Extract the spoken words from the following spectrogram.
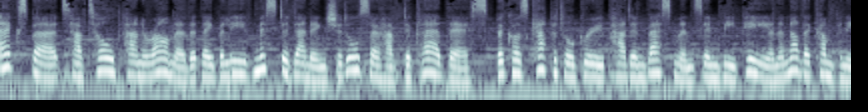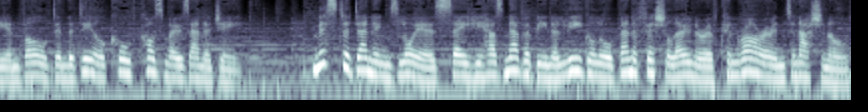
Experts have told Panorama that they believe Mr. Denning should also have declared this, because Capital Group had investments in BP and another company involved in the deal called Kosmos Energy. Mr. Denning's lawyers say he has never been a legal or beneficial owner of Canrara International.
